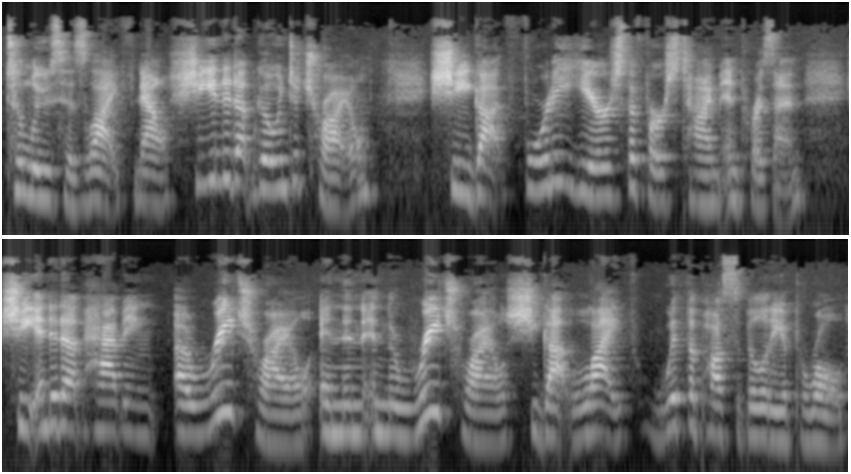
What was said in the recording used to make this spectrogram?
to lose his life. Now, she ended up going to trial. She got 40 years the first time in prison. She ended up having a retrial, and then in the retrial, she got life with the possibility of parole,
